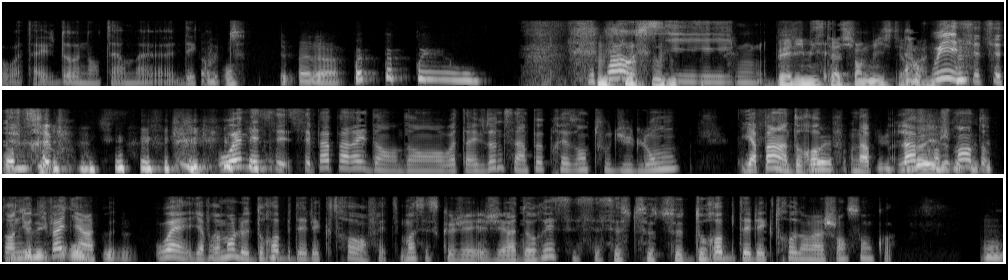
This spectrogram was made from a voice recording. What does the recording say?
What I've Done en termes ah d'écoute. c'est pas là. C'est pas aussi. Belle imitation de Mister. Oui, c'était très Ouais, mais c'est pas pareil dans, dans What I've Done, c'est un peu présent tout du long. Il n'y a pas un drop. On a... Là, franchement, dans, New Divide, il y a un... ouais, il y a vraiment le drop d'électro en fait. Moi, c'est ce que j'ai adoré, c'est ce, drop d'électro dans la chanson, quoi. Mm.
